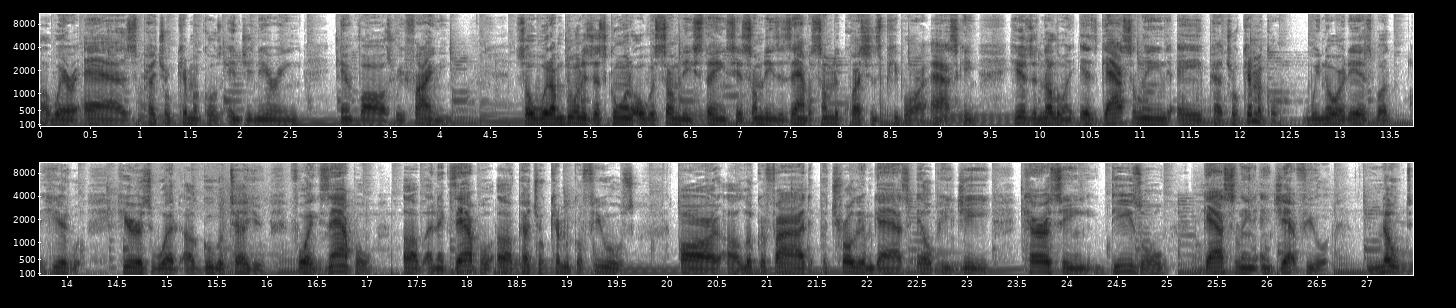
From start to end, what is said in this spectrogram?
uh, whereas petrochemicals engineering involves refining. So what I'm doing is just going over some of these things. Here's some of these examples, some of the questions people are asking. Here's another one: Is gasoline a petrochemical? We know it is, but here's here's what uh, Google tell you. For example, of an example of petrochemical fuels are uh, liquefied petroleum gas (LPG), kerosene, diesel, gasoline, and jet fuel. Note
